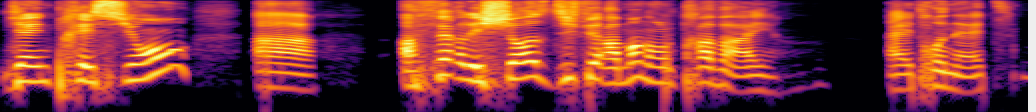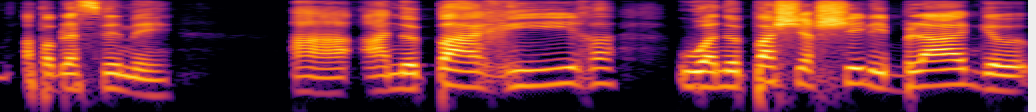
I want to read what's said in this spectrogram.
Il y a une pression à, faire les choses différemment dans le travail, à être honnête, à ne pas blasphémer, à ne pas rire ou à ne pas chercher les blagues euh,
